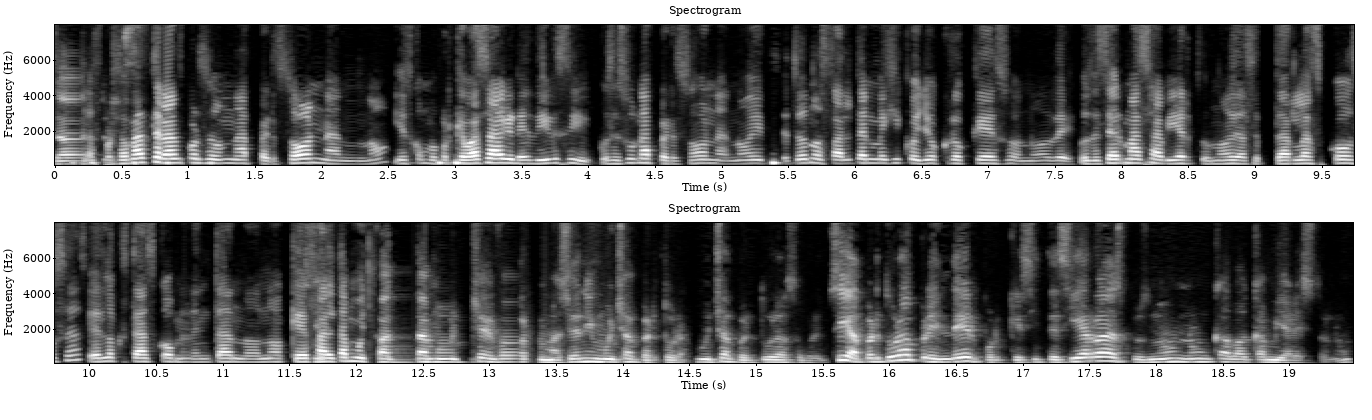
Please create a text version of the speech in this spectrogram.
las personas trans por ser una persona, ¿no? Y es como porque vas a agredir si pues es una persona, ¿no? Y entonces nos falta en México yo creo que eso, ¿no? De, pues, de ser más abiertos, ¿no? De aceptar las cosas, es lo que estás comentando, ¿no? Que falta mucho. Falta mucha información y mucha apertura, mucha apertura sobre... Sí, apertura a aprender, porque si te cierras, pues no, nunca va a cambiar esto, ¿no?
